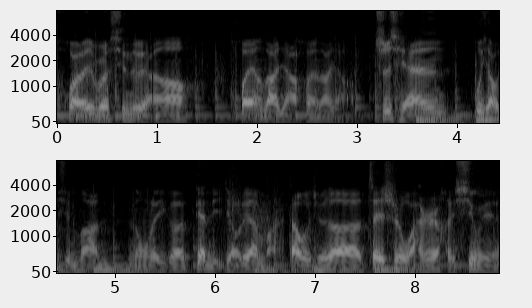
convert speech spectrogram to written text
换了一波新队员啊！欢迎大家，欢迎大家！之前不小心吧，弄了一个垫底教练嘛，但我觉得这次我还是很幸运，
